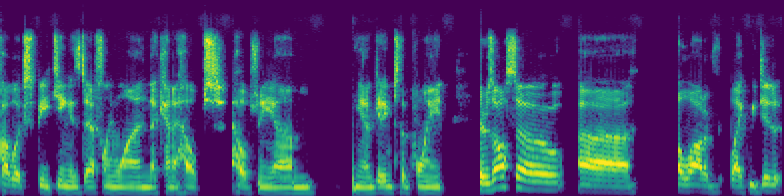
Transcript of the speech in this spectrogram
public speaking is definitely one that kind of helps helps me. Um, you know, getting to the point. There's also uh, a lot of like we did.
